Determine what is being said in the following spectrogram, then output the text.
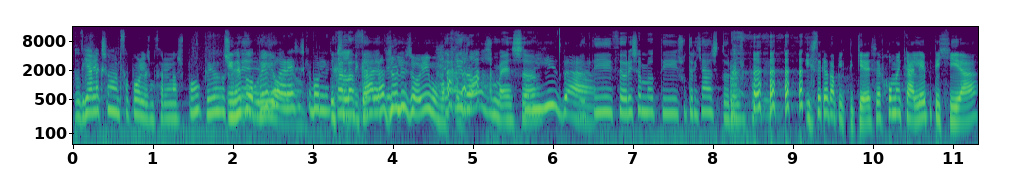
το διάλεξα ο Ανθοπόλης μου, θέλω να σου πω, ο οποίος, Είναι ε, το οποίο πολύ μου ωραίο. αρέσει και πολύ. Και ξαφνικά Καλά, αλλάζει όλη η ζωή μου με αυτό. Έχει ροζ μέσα. Το είδα. Γιατί θεωρήσαμε ότι σου ταιριάζει το ροζ πολύ. Είστε καταπληκτικές. Εύχομαι καλή επιτυχία.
